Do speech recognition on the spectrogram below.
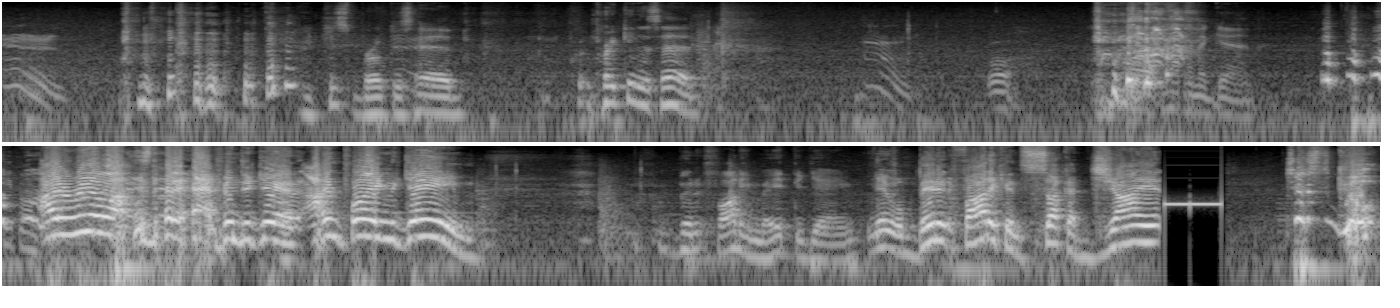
Just broke his head. Quit breaking his head. Might happen again. I realized that it happened again. I'm playing the game. Bennett Foddy made the game. Yeah, well, Bennett Foddy can suck a giant. Just go.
